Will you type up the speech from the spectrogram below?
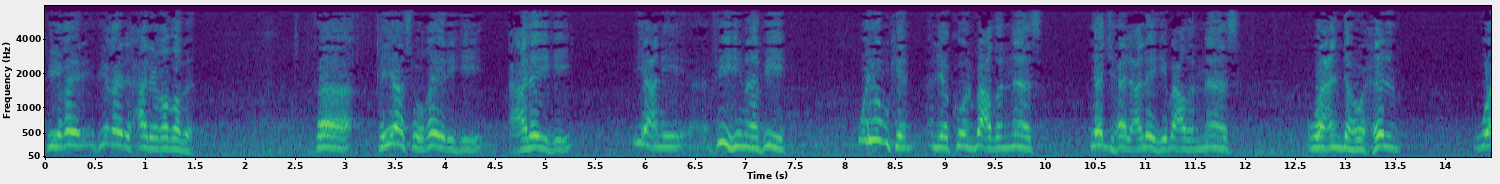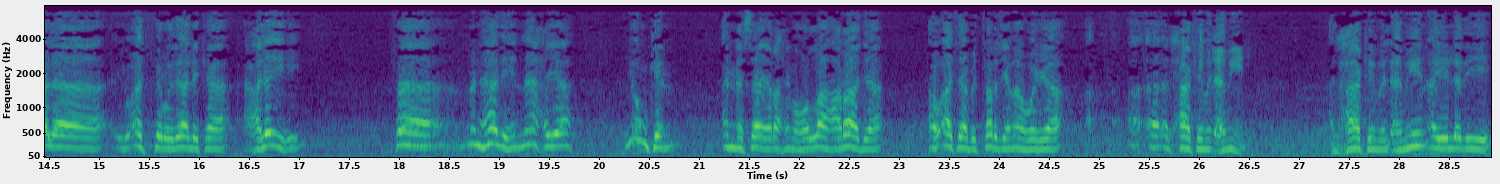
في غير في غير حال غضبه. قياس غيره عليه يعني فيه ما فيه ويمكن أن يكون بعض الناس يجهل عليه بعض الناس وعنده حلم ولا يؤثر ذلك عليه. فمن هذه الناحية يمكن النسائي رحمه الله أراد أو أتى بالترجمة وهي الحاكم الأمين. الحاكم الأمين أي الذي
